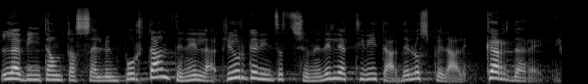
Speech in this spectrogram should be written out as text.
la vita, un tassello importante nella riorganizzazione delle attività dell'ospedale Cardarelli.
